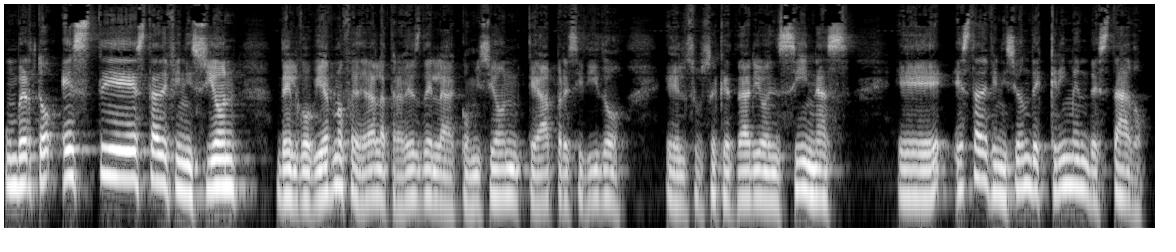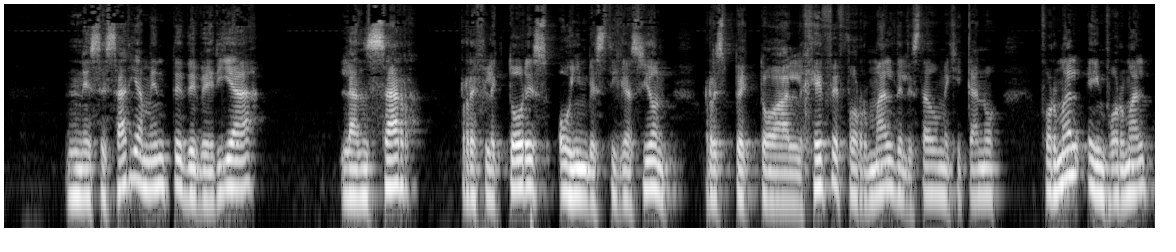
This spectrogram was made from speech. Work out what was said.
Humberto, este, esta definición del gobierno federal a través de la comisión que ha presidido el subsecretario Encinas, esta definición de crimen de Estado, necesariamente debería lanzar reflectores o investigación respecto al jefe formal del Estado mexicano, formal e informal,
